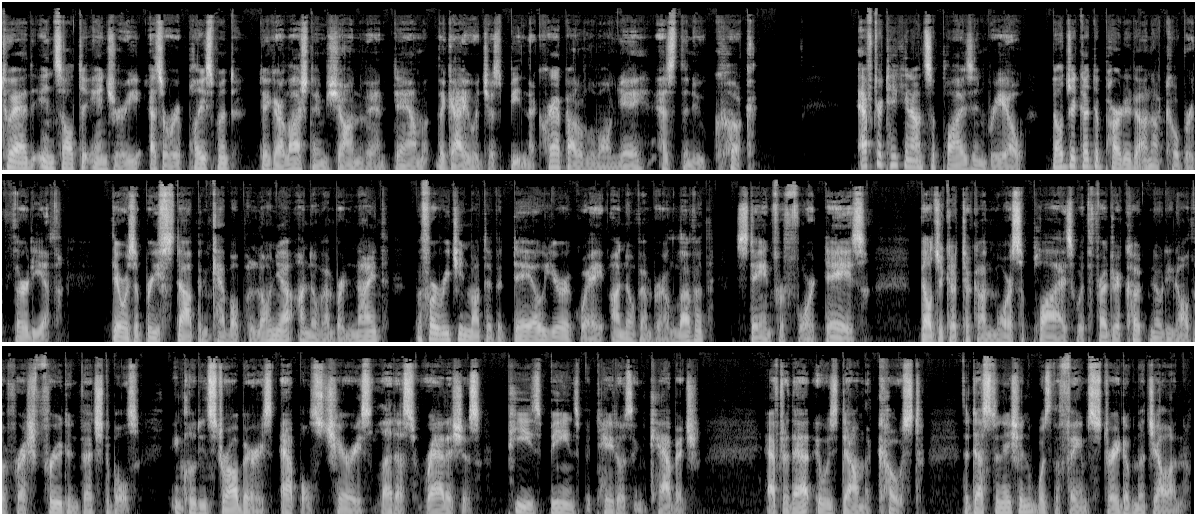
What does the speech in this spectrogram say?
To add insult to injury, as a replacement, De Gerlache named Jean Van Damme, the guy who had just beaten the crap out of Le Monnier, as the new cook. After taking on supplies in Rio, Belgica departed on October 30th. There was a brief stop in Cabo Polonio on November 9th before reaching Montevideo, Uruguay on November 11th, staying for four days. Belgica took on more supplies, with Frederick Cook noting all the fresh fruit and vegetables, including strawberries, apples, cherries, lettuce, radishes, peas, beans, potatoes, and cabbage. After that, it was down the coast. The destination was the famed Strait of Magellan.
